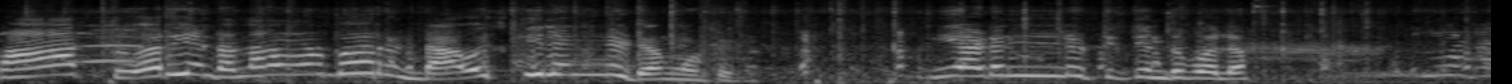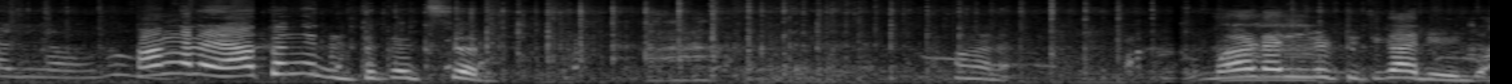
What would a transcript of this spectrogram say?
പാത്ത് അറിയണ്ട നമ്മൾ വേറണ്ട ഒത്തിരി തന്നെ ഇടും അങ്ങോട്ട് നീ അടലിൽ ഇട്ടിട്ടുണ്ട് പോലെ അങ്ങനെ ആ തങ്ങനെ ഇട്ട് കെക്സർ അങ്ങനെ വേടെല്ലാം ഇട്ടിട്ട് കാര്യമില്ല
